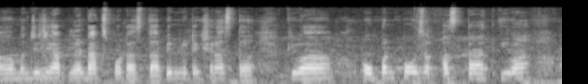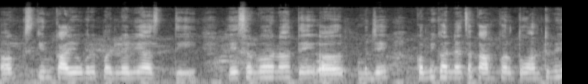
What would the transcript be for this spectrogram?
म्हणजे जे आपलं डार्क स्पॉट असतं पिम्युटेक्शन असतं किंवा ओपन पोज असतात किंवा स्किन काळी वगैरे पडलेली असती हे सगळं ना ते म्हणजे कमी करण्याचं काम करतो. आणि तुम्ही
